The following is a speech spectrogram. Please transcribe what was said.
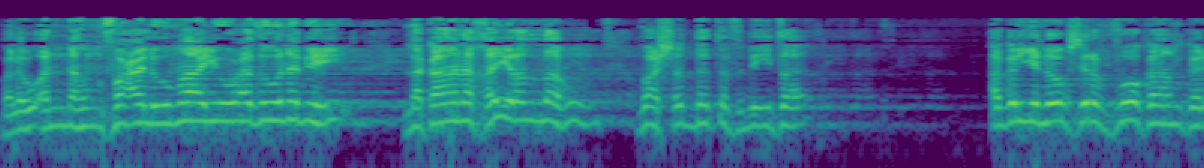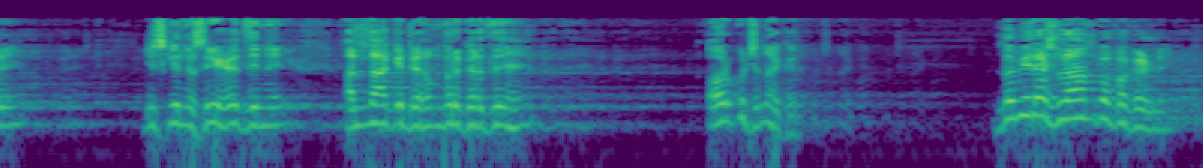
بلو انہم فعلوا ما یوعدون بھی لکان خیر اللہ و شد تثبیتا۔ اگر یہ لوگ صرف وہ کام کریں جس کی نصیحت جنہیں اللہ کے پیغمبر کرتے ہیں اور کچھ نہ کریں۔ نبی اسلام کو پکڑ لیں۔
